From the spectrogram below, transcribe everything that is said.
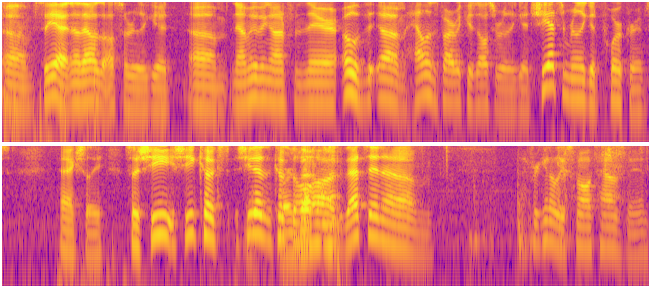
Um, so yeah, no, that was also really good. Um, now moving on from there. Oh, the, um, Helen's barbecue is also really good. She had some really good pork ribs, actually. So she she cooks. She doesn't cook Where's the whole that hog. at? That's in um, I forget all these small towns, man.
